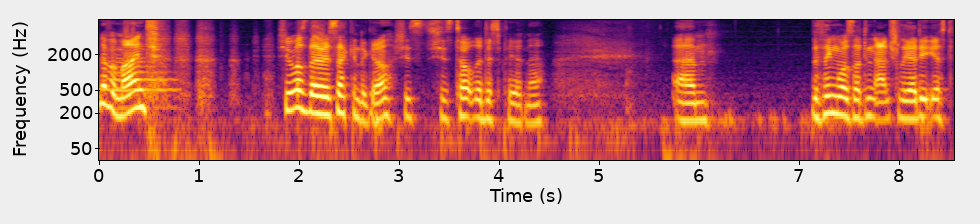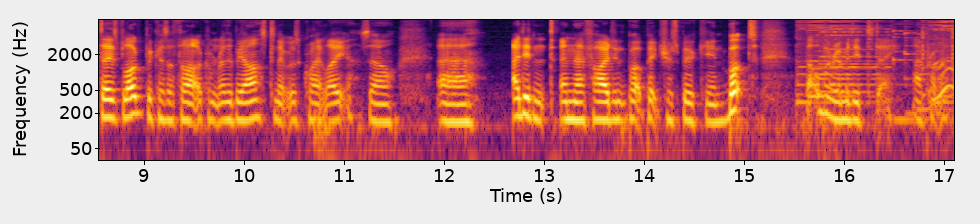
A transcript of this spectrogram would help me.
Never mind. she was there a second ago. She's she's totally disappeared now. Um, the thing was, I didn't actually edit yesterday's vlog because I thought I couldn't really be asked, and it was quite late. So, uh, I didn't, and therefore I didn't put a picture of Spooky in. But that will be remedied today, I promise,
